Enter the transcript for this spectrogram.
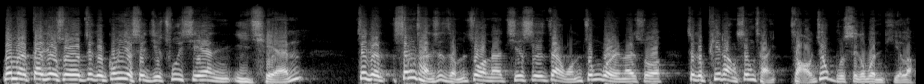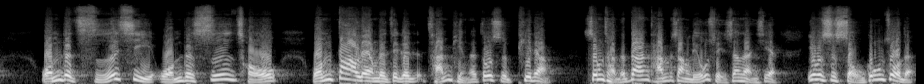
那么大家说，这个工业设计出现以前，这个生产是怎么做呢？其实，在我们中国人来说，这个批量生产早就不是个问题了。我们的瓷器，我们的丝绸。我们大量的这个产品呢，都是批量生产的，当然谈不上流水生产线，因为是手工做的。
